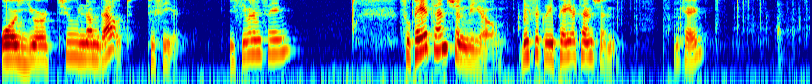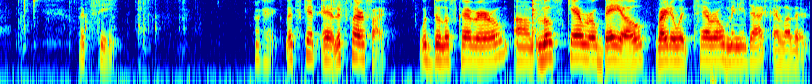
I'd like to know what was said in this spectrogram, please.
or you're too numbed out to see it you see what i'm saying so pay attention, Leo. Basically, pay attention. Okay? Let's see. Okay, let's get uh, let's clarify with the Los Carrero, um, Lo Scarabeo Rider Waite Tarot mini deck. I love it.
